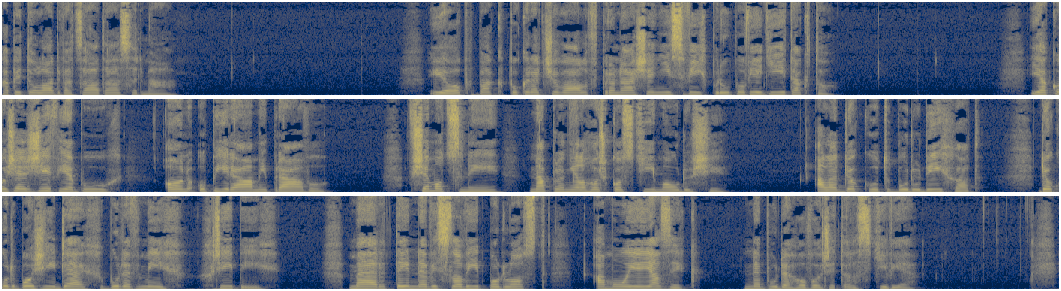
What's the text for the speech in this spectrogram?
Kapitola 27. Job pak pokračoval v pronášení svých průpovědí takto. Jakože živ je Bůh, on upírá mi právo. Všemocný naplnil hořkostí mou duši. Ale dokud budu dýchat, dokud boží dech bude v mých chřípích, mé rty nevysloví podlost a můj jazyk nebude hovořit lstivě.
